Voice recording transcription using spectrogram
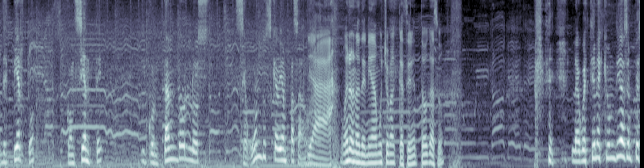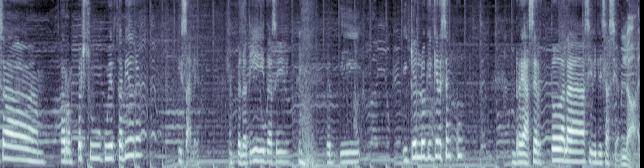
despierto, consciente y contando los segundos que habían pasado. Ya. Bueno, no tenía mucho más que hacer en todo caso. La cuestión es que un día se empieza a romper su cubierta de piedra y sale. En pelotita así. y, ¿Y qué es lo que quiere Senku? Rehacer toda la civilización. LOL.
